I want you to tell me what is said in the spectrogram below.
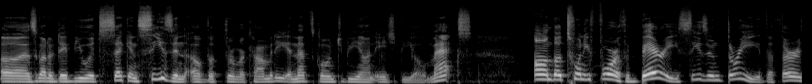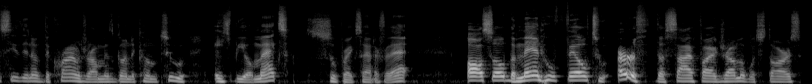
uh, is going to debut its second season of the thriller comedy, and that's going to be on HBO Max. On the 24th, Barry Season 3, the third season of the crime drama, is going to come to HBO Max. Super excited for that. Also, The Man Who Fell to Earth, the sci fi drama which stars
